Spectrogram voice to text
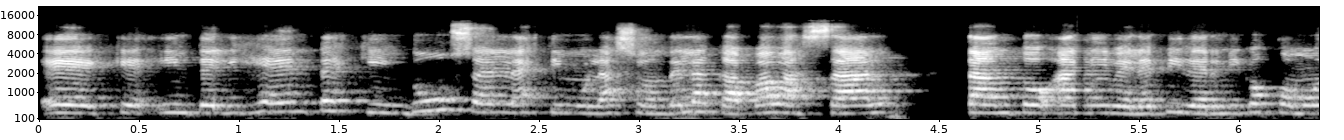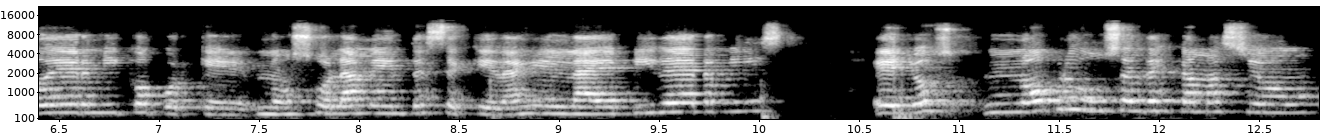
eh, que, inteligentes que inducen la estimulación de la capa basal tanto a nivel epidérmico como dérmico, porque no solamente se quedan en la epidermis, ellos no producen descamación,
